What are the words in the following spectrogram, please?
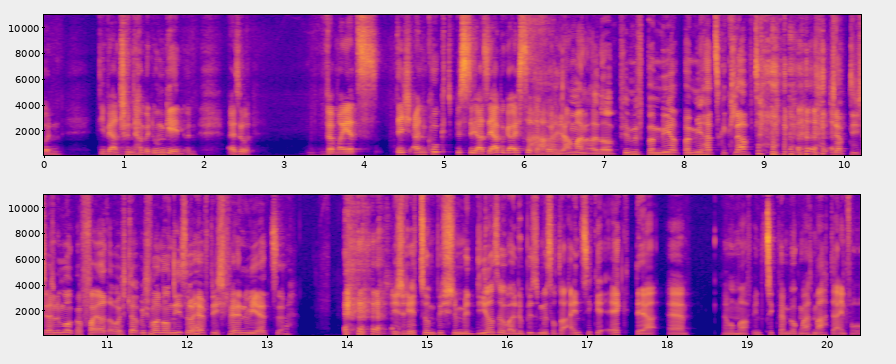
und die werden schon damit umgehen. Und also, wenn man jetzt dich anguckt, bist du ja sehr begeistert ah, davon. Ja, Mann, Alter. Pimif, bei mir, bei mir hat es geklappt. ich habe dich schon immer gefeiert, aber ich glaube, ich war noch nie so heftig Fan wie jetzt. ich rede so ein bisschen mit dir so, weil du bist übrigens auch der einzige Eck, der, äh, wenn man mal auf Instagram irgendwas macht, der einfach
